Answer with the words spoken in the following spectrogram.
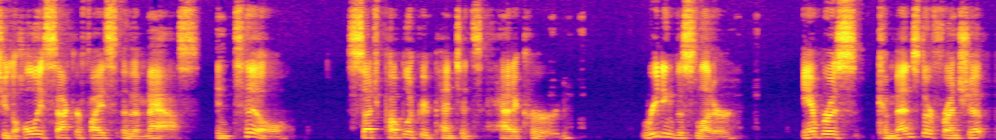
to the holy sacrifice of the Mass until such public repentance had occurred. Reading this letter, Ambrose commends their friendship.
